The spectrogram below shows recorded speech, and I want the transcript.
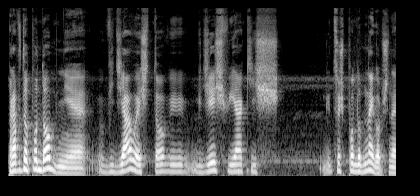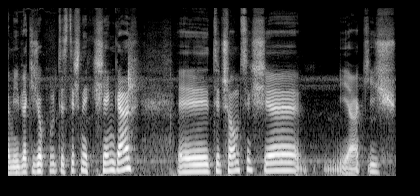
Prawdopodobnie widziałeś to gdzieś w jakiś coś podobnego przynajmniej w jakichś okultystycznych księgach yy, tyczących się jakichś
